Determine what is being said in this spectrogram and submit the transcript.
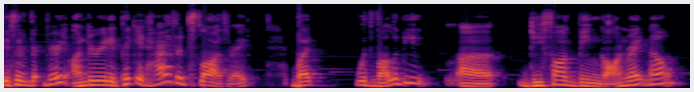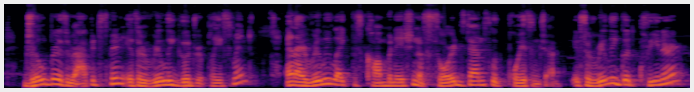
it's a very underrated pick. It has its flaws, right? But with Vullaby uh, defog being gone right now, Drillbur's Rapid Spin is a really good replacement, and I really like this combination of Swords Dance with Poison Jab. It's a really good cleaner,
